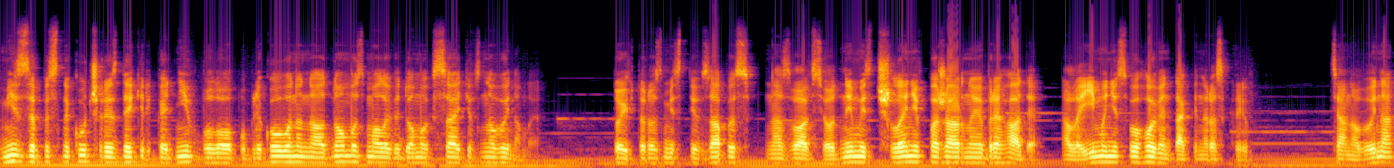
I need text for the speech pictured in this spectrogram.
Вміст записнику через декілька днів було опубліковано на одному з маловідомих сайтів з новинами. Той, хто розмістив запис, назвався одним із членів пожарної бригади, але імені свого він так і не розкрив. Ця новина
